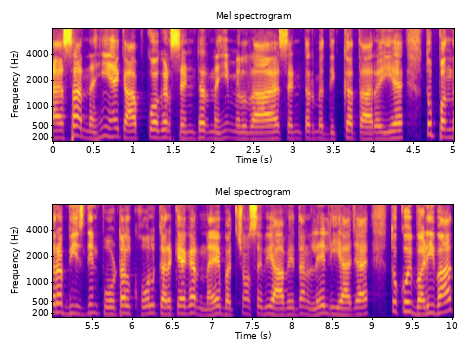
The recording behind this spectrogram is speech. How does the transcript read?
ऐसा नहीं है कि आपको अगर सेंटर नहीं मिल रहा है, सेंटर में दिक्कत आ रही है तो 15-20 दिन पोर्टल खोल करके अगर नए बच्चों से भी आवेदन ले लिया जाए तो कोई बड़ी बात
